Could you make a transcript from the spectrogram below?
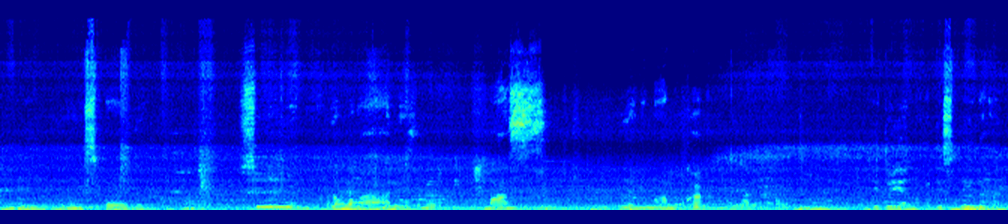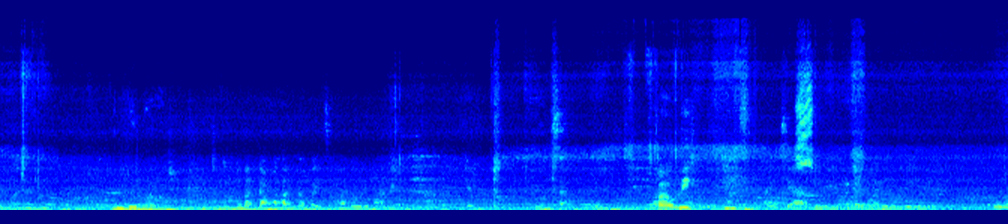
Mm-mm. Mga espada. So, yung mga ano, mask. Yan, yung mga mukha. Mm. Dito yan, naka-display lahat. Hindi ba? Maganda-maganda pa yun sa mga lolo natin. Yung si So, kuha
